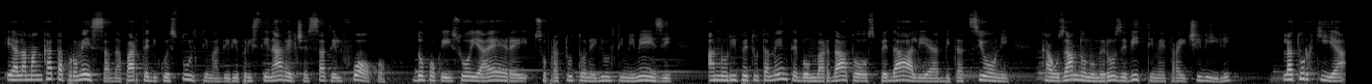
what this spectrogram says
e alla mancata promessa da parte di quest'ultima di ripristinare il cessate il fuoco, dopo che i suoi aerei, soprattutto negli ultimi mesi, hanno ripetutamente bombardato ospedali e abitazioni, causando numerose vittime tra i civili, la Turchia,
